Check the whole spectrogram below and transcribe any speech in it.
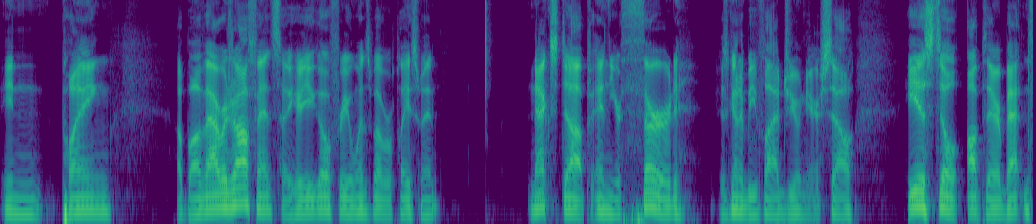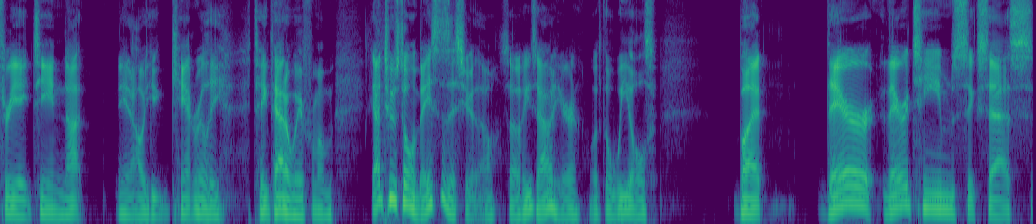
in playing above average offense. So here you go for your wins above replacement. Next up, and your third is going to be Vlad Jr. So he is still up there, batting 318. Not, you know, you can't really take that away from him. He's got two stolen bases this year, though. So he's out here with the wheels. But their their team's success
